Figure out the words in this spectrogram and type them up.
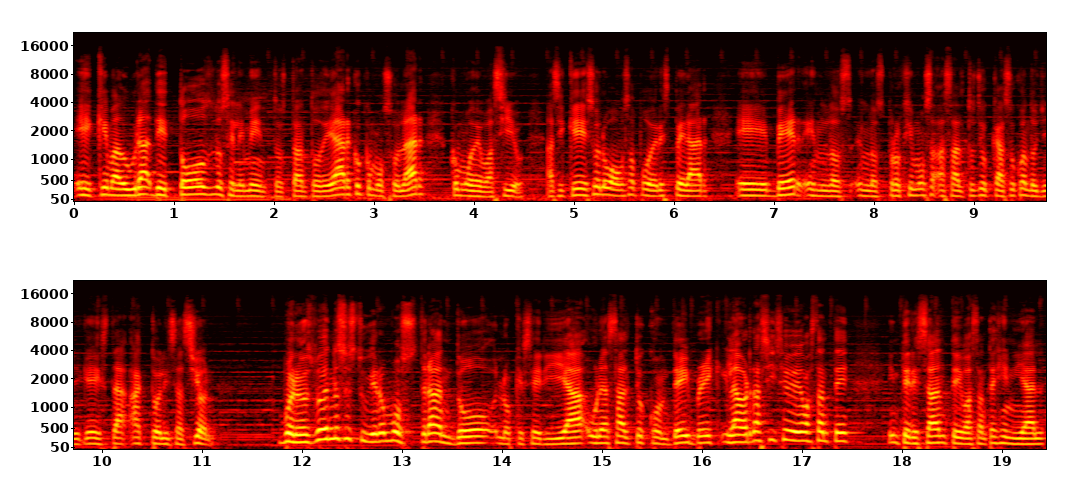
eh, quemadura de todos los elementos, tanto de arco como solar como de vacío. Así que eso lo vamos a poder esperar eh, ver en los, en los próximos asaltos de ocaso cuando llegue esta actualización. Bueno, después nos estuvieron mostrando lo que sería un asalto con Daybreak y la verdad sí se ve bastante interesante, bastante genial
